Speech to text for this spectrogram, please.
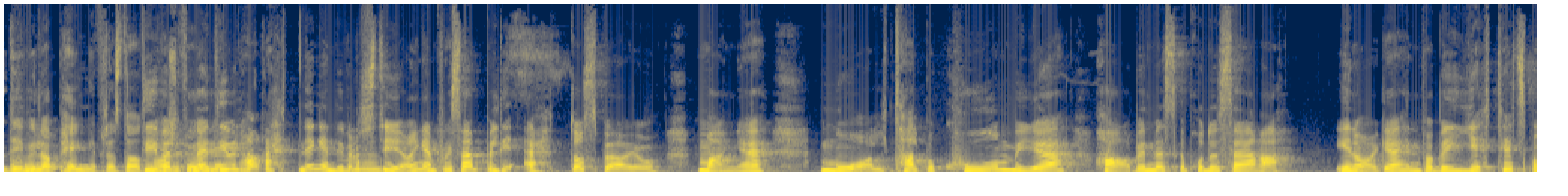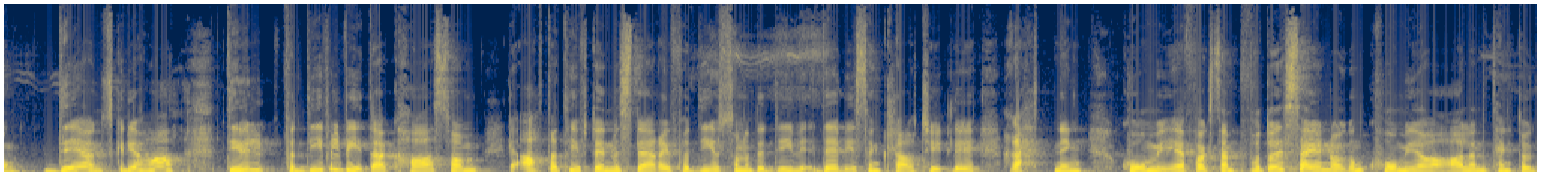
De vil ha penger fra staten De vil, men de vil ha retningen, de vil ha styringen. For eksempel, de etterspør jo mange måltall på hvor mye havvind vi skal produsere i Norge innenfor et gitt tidspunkt. Det ønsker de å ha. De vil, for de vil vite hva som er attraktivt å investere i, for de, sånn at de, det viser en klar, tydelig retning. Hvor mye, for, eksempel, for Det sier noe om hvor mye areal en har tenkt å,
